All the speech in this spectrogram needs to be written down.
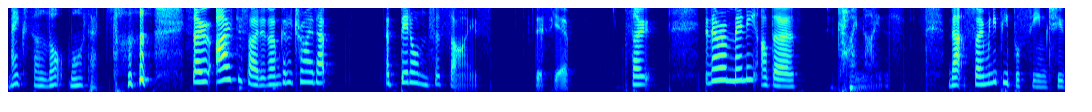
makes a lot more sense. so I've decided I'm going to try that a bit on for size this year. So, but there are many other timelines that so many people seem to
